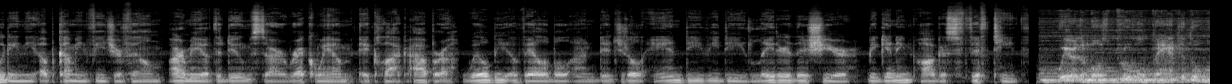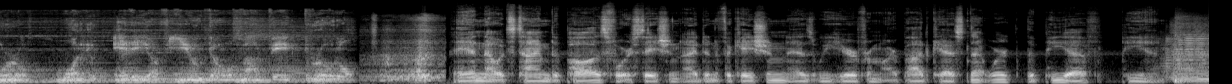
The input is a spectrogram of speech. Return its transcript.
including the upcoming feature film Army of the Doomstar Requiem, a Klok Opera, will be available on digital and DVD later this year, beginning August 15th. We're the most brutal band in the world. What do any of you know about being brutal? And now it's time to pause for station identification as we hear from our podcast network, the PFPN.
